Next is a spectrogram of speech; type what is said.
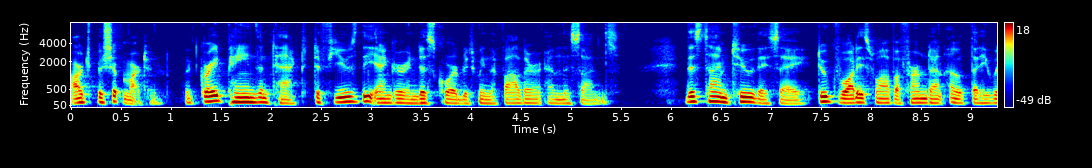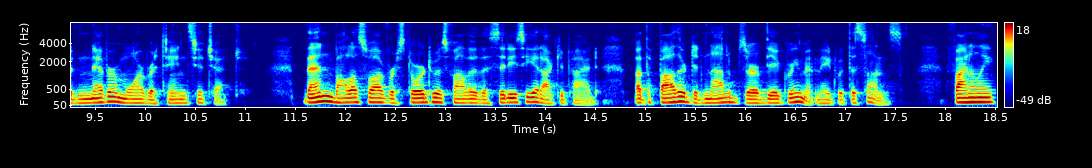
Archbishop Martin, with great pains and tact, diffused the anger and discord between the father and the sons. This time, too, they say, Duke Władysław affirmed on oath that he would never more retain Sieciech. Then Bolesław restored to his father the cities he had occupied, but the father did not observe the agreement made with the sons. Finally,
